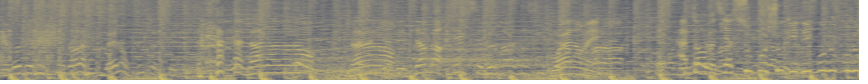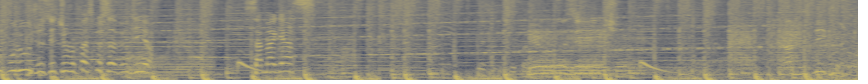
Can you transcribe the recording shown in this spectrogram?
j'ai revérifié dans la poubelle en plus parce que non, non, non, non, non, non, non. J'avais bien marqué que c'est demain à 18h. Ouais, non, mais. Voilà. Attends, parce qu'il y a Soupochou qui dit boulou, boulou, boulou. Je sais toujours pas ce que ça veut dire. Ça m'agace. Musique. Ah, musique.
